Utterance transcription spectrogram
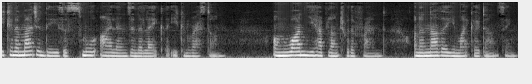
You can imagine these as small islands in the lake that you can rest on. On one, you have lunch with a friend, on another, you might go dancing,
